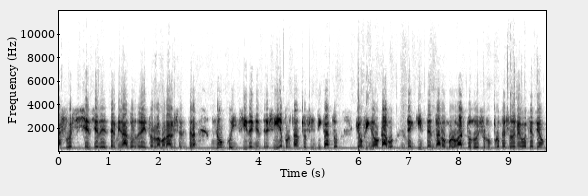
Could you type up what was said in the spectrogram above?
a súa exigencia de determinados dereitos laborales, etc., non coinciden entre sí e, por tanto, o sindicato, que ao fin e ao cabo ten que intentar homologar todo iso nun proceso de negociación,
